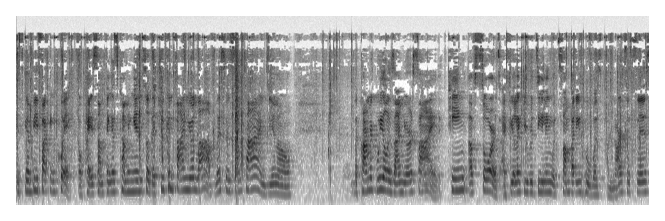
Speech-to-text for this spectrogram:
It's going to be fucking quick, okay? Something is coming in so that you can find your love. Listen, sometimes, you know, the karmic wheel is on your side. King of Swords. I feel like you were dealing with somebody who was a narcissist.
